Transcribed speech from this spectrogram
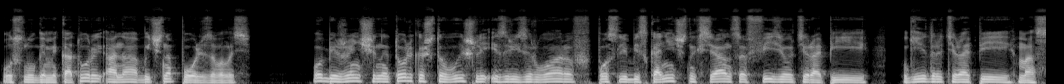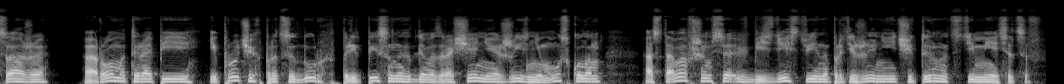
услугами которой она обычно пользовалась. Обе женщины только что вышли из резервуаров после бесконечных сеансов физиотерапии, гидротерапии, массажа, ароматерапии и прочих процедур, предписанных для возвращения жизни мускулам, остававшимся в бездействии на протяжении 14 месяцев.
